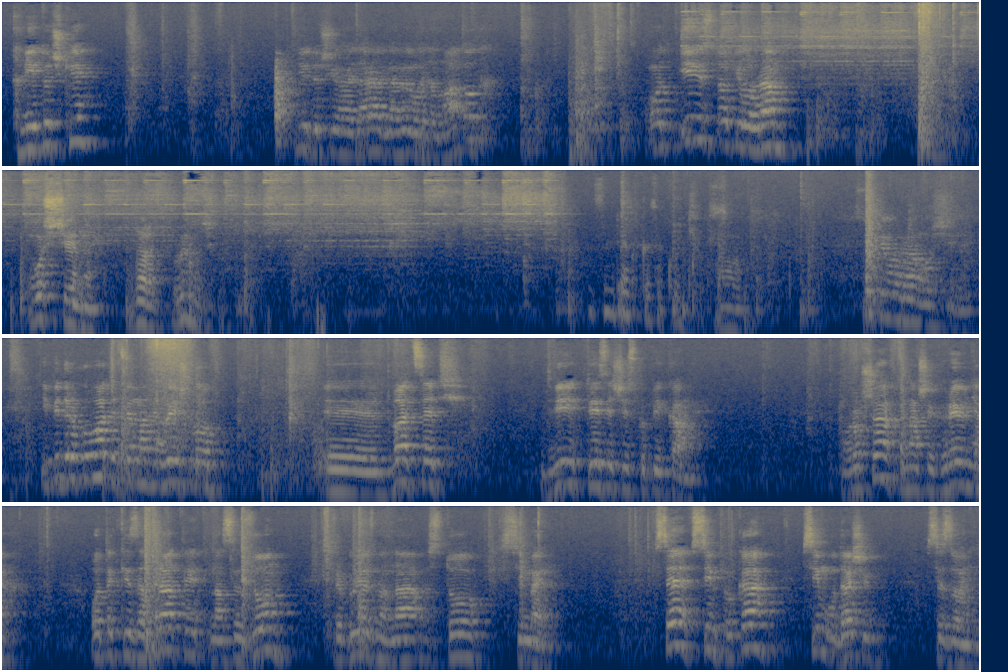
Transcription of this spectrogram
кліточки. Кліточки гайдара для виводу маток. От і 100 кг вощини. Зараз хвилиночку. Зарядка закончилась. От. 100 кг вощини. І підрахувати це в мене вийшло е, 22 тисячі з копійками. В грошах, в наших гривнях, отакі затрати на сезон приблизно на 100 сімей. Все, всім пока, всім удачі в сезоні.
